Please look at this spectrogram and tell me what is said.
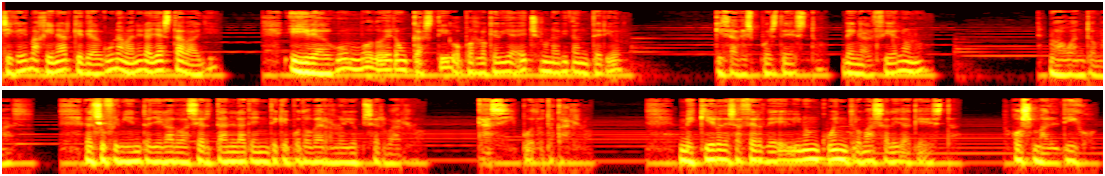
Llegué a imaginar que de alguna manera ya estaba allí y de algún modo era un castigo por lo que había hecho en una vida anterior. Quizá después de esto venga el cielo, ¿no? No aguanto más. El sufrimiento ha llegado a ser tan latente que puedo verlo y observarlo. Casi puedo tocarlo. Me quiero deshacer de él y no encuentro más salida que esta. Os maldigo,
